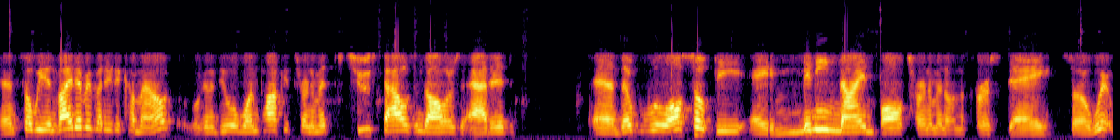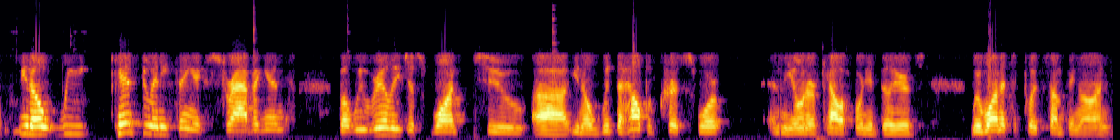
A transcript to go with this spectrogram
And so we invite everybody to come out. We're going to do a one pocket tournament, two thousand dollars added, and there will also be a mini nine ball tournament on the first day. So we're you know we can't do anything extravagant, but we really just want to uh, you know with the help of Chris Swart and the owner of California Billiards, we wanted to put something on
